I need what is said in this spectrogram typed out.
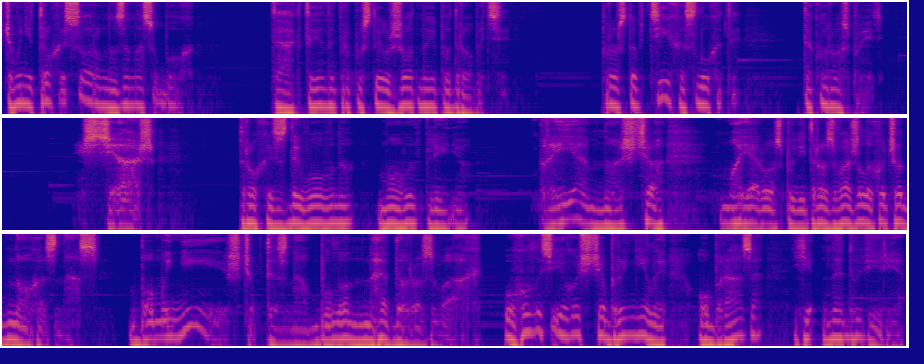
що мені трохи соромно за нас обох. Так, ти не пропустив жодної подробиці. Просто втіха слухати таку розповідь. Що ж, трохи здивовано мовив Пліньо. Приємно, що моя розповідь розважила хоч одного з нас бо мені, щоб ти знав, було не до розваг. У голосі його ще бриніли образа й недовір'я.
